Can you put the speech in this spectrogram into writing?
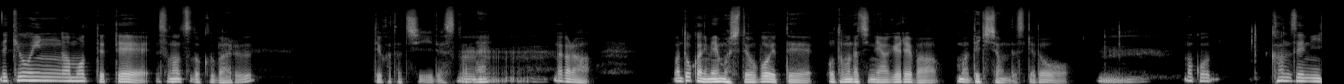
で、教員が持ってて、その都度配るっていう形ですかね。だから、まあ、どっかにメモして覚えてお友達にあげれば、まあできちゃうんですけど、まあこう、完全に、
